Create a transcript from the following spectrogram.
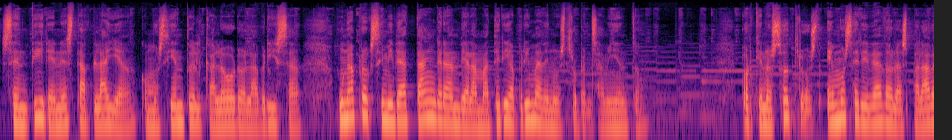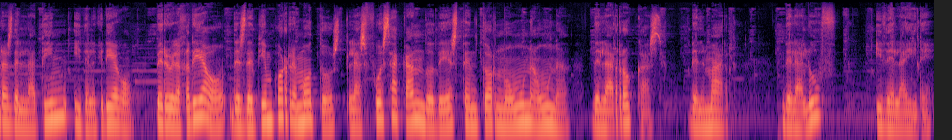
Sentir en esta playa, como siento el calor o la brisa, una proximidad tan grande a la materia prima de nuestro pensamiento porque nosotros hemos heredado las palabras del latín y del griego, pero el griego, desde tiempos remotos, las fue sacando de este entorno una a una, de las rocas, del mar, de la luz y del aire.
